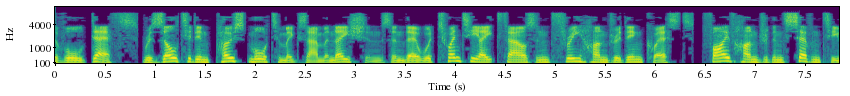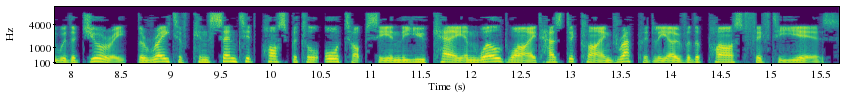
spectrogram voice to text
of all deaths resulted in post-mortem examinations and there were 28,300 inquests, 570 with a jury. The rate of consented hospital autopsy in the UK and worldwide has declined rapidly over the past 50 years.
